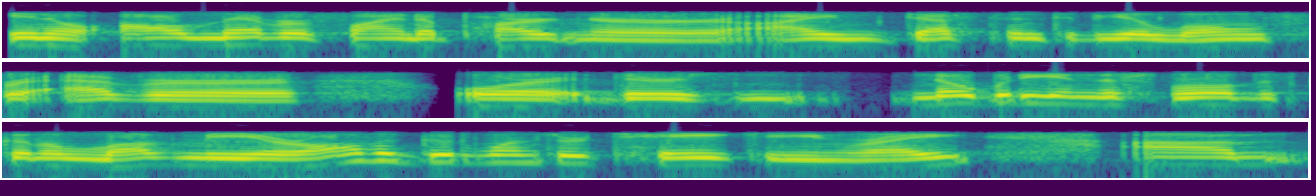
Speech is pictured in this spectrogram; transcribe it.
you know, I'll never find a partner, I'm destined to be alone forever, or there's nobody in this world that's going to love me, or all the good ones are taking, right? Um,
